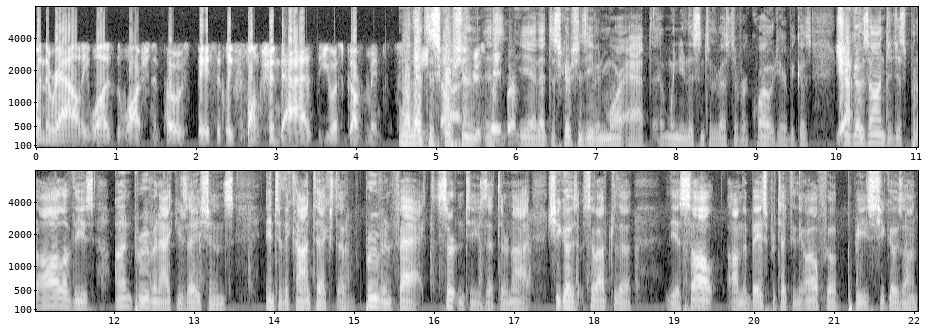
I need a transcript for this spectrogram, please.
when the reality was the Washington Post basically functioned as the U.S. government. Well, that uh, description uh, is, yeah, that description is even more apt when you listen to the rest of her quote here because yeah. she goes on to just put all of these unproven accusations into the context of proven fact, certainties that they're not. She goes so after the the assault on the base protecting the oil field piece, she goes on.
